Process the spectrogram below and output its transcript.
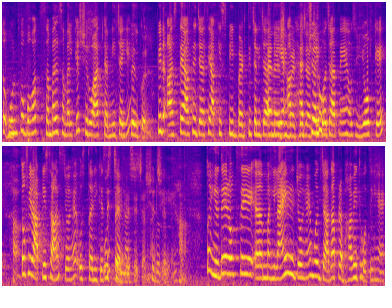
तो। उनको बहुत संभल संभल के शुरुआत करनी चाहिए। बिल्कुल। फिर आस्ते आस्ते जैसे आपकी स्पीड बढ़ती चली जाती है आप हैचुअल हो। जाते हैं उस योग के हाँ। तो फिर आपकी सांस जो है उस तरीके उस से चलना शुरू करते हैं हाँ। तो हृदय रोग से महिलाएँ जो हैं वो ज़्यादा प्रभावित होती हैं।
